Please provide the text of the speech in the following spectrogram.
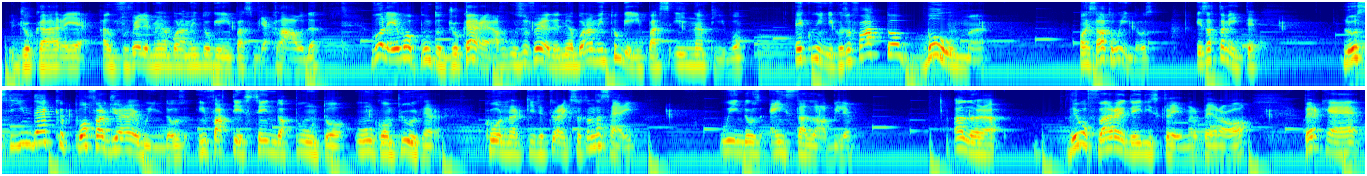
giocare a usufruire del mio abbonamento Game Pass via cloud volevo appunto giocare a usufruire del mio abbonamento Game Pass in nativo. E quindi cosa ho fatto? Boom! Ho installato Windows. Esattamente. Lo Steam Deck può far girare Windows, infatti essendo appunto un computer con architettura x86 Windows è installabile. Allora, devo fare dei disclaimer però, perché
